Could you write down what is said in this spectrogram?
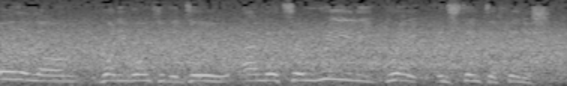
all along what he wanted to do, and it's a really great instinctive finish.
